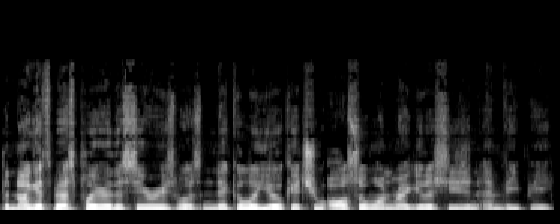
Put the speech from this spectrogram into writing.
The Nuggets' best player of the series was Nikola Jokic, who also won regular season MVP.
